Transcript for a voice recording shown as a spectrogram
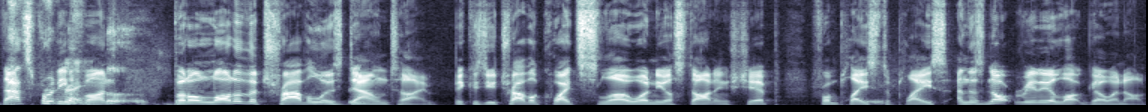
That's pretty fun. But a lot of the travel is downtime because you travel quite slow on your starting ship from place to place, and there's not really a lot going on.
